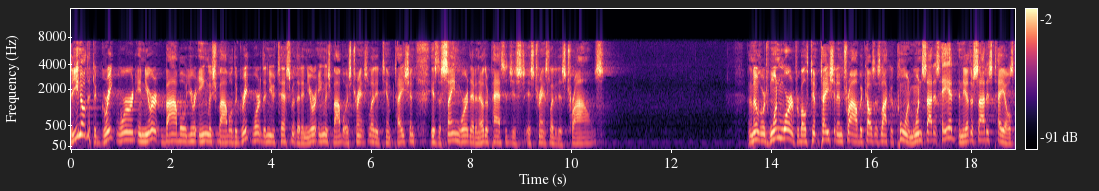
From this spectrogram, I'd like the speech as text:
Do you know that the Greek word in your Bible, your English Bible, the Greek word of the New Testament that in your English Bible is translated temptation is the same word that in other passages is translated as trials? In other words, one word for both temptation and trial because it's like a coin. One side is head and the other side is tails.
